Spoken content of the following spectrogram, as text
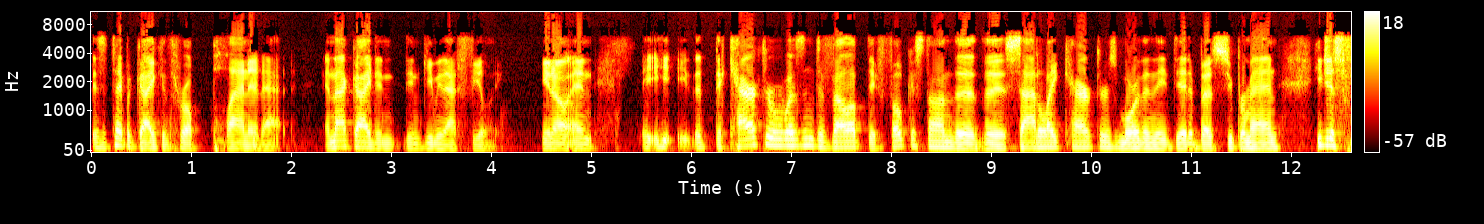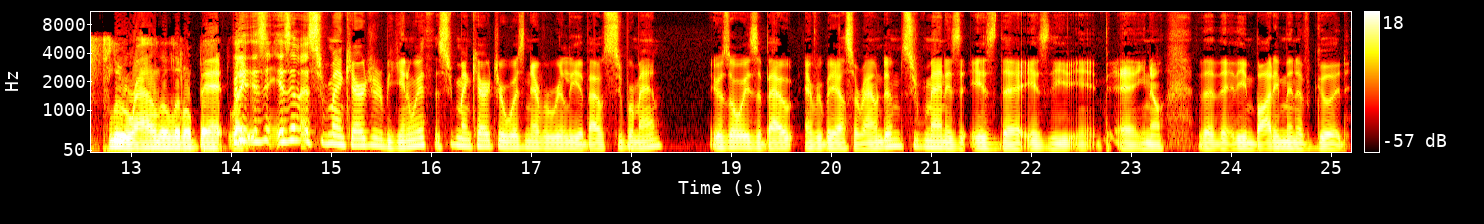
is the type of guy you can throw a planet at, and that guy didn't didn't give me that feeling, you know. And he, he, the, the character wasn't developed. They focused on the the satellite characters more than they did about Superman. He just flew around a little bit, But like isn't isn't a Superman character to begin with? The Superman character was never really about Superman. It was always about everybody else around him. Superman is is the is the uh, you know the, the the embodiment of good,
